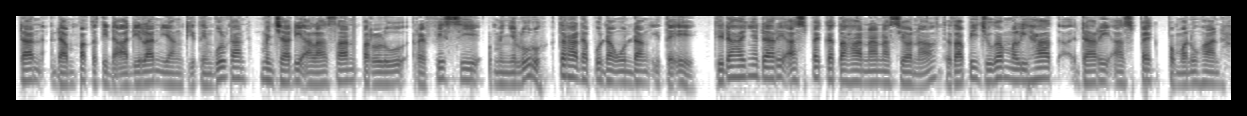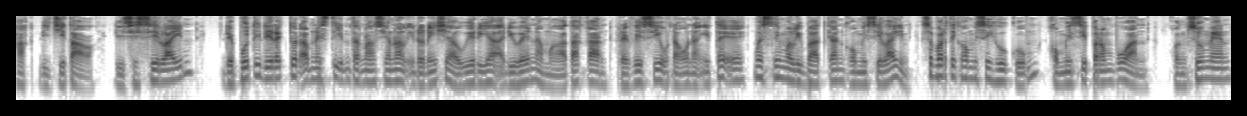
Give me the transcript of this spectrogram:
dan dampak ketidakadilan yang ditimbulkan menjadi alasan perlu revisi menyeluruh terhadap Undang-Undang ITE. Tidak hanya dari aspek ketahanan nasional, tetapi juga melihat dari aspek pemenuhan hak digital. Di sisi lain, Deputi Direktur Amnesty Internasional Indonesia Wirya Adiwena mengatakan revisi Undang-Undang ITE mesti melibatkan komisi lain seperti Komisi Hukum, Komisi Perempuan, Konsumen,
